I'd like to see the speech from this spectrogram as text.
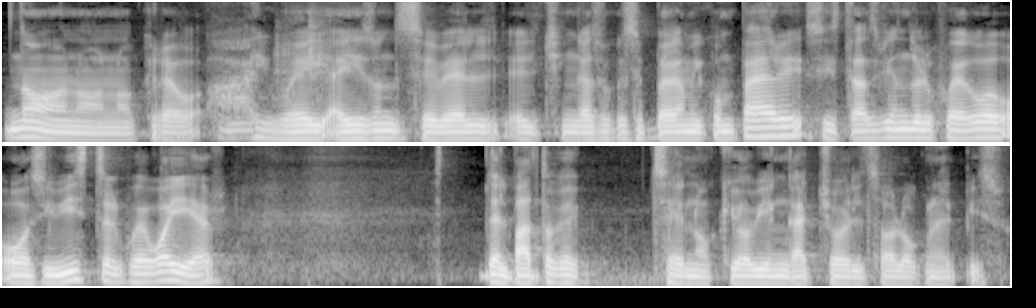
No, no, no creo. Ay, güey, ahí es donde se ve el, el chingazo que se pega mi compadre. Si estás viendo el juego, o si viste el juego ayer, del vato que se noqueó bien gacho él solo con el piso.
